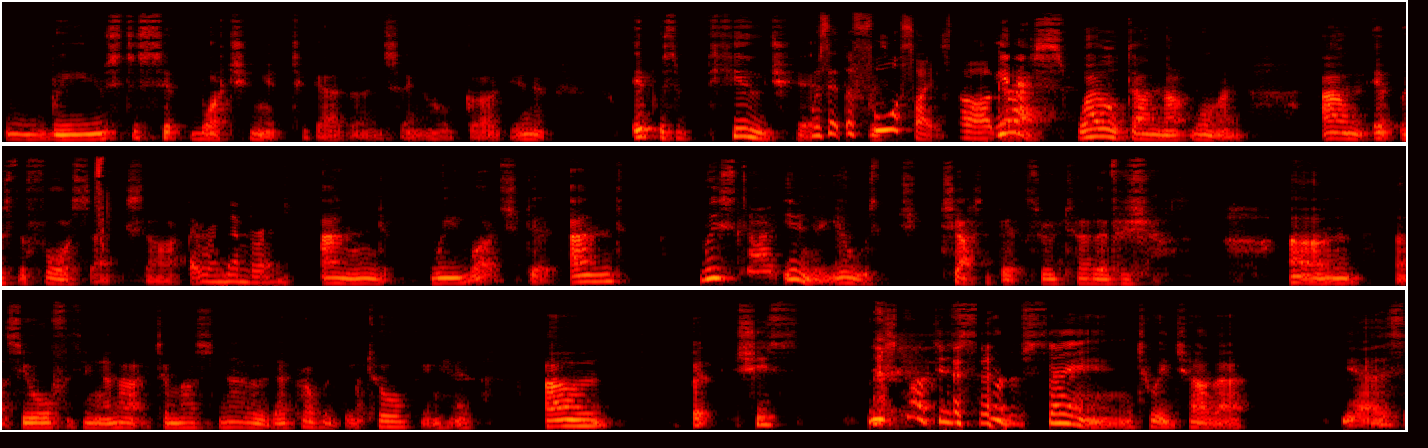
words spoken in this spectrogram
we used to sit watching it together and saying, "Oh God, you know." It was a huge hit. Was it the Forsyte saga? Yes, well done, that woman. Um, it was the Forsyte saga. I remember it. And we watched it, and we start, you know, you always chat a bit through television. Um, that's the awful thing an actor must know. They're probably talking here. Um, but she's, we started sort of saying to each other, yes,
